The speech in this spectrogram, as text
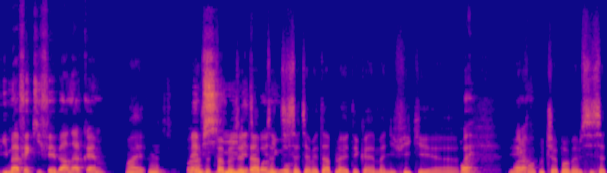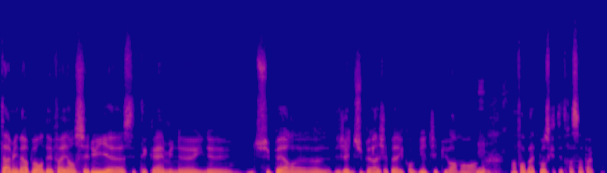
il m'a fait kiffer Bernal quand même. Ouais. Mm. Même cette fameuse étape, cette 17e étape là, était quand même magnifique et, euh, ouais. et un coup de chapeau. Même si ça termine un peu en défaillance chez lui, euh, c'était quand même une, une, une super, euh, déjà une super échappée avec Roglic et puis vraiment mm. un format de course qui était très sympa. Quoi.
